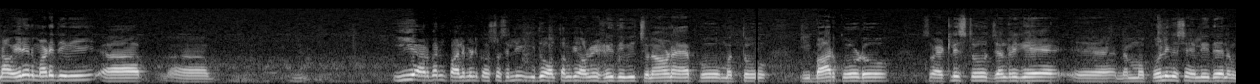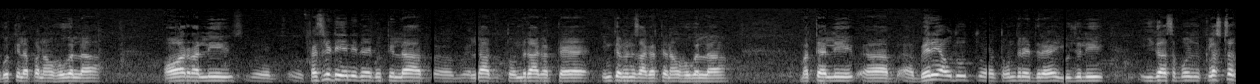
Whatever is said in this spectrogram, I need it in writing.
ನಾವು ಏನೇನು ಮಾಡಿದ್ದೀವಿ ಆ, ಆ, ಈ ಅರ್ಬನ್ ಪಾರ್ಲಿಮೆಂಟ್ ಕಾನ್ಸ್ಟಿಟ್ಯೂನ್ಸಿಲಿ ಇದು ತಮಗೆ ಆಲ್ರೆಡಿ ಹೇಳಿದ್ದೀವಿ ಚುನಾವಣಾ ಆ್ಯಪು ಮತ್ತು ಈ ಬಾರ್ ಕೋಡು ಸೊ ಅಟ್ಲೀಸ್ಟು ಜನರಿಗೆ ನಮ್ಮ ಪೋಲಿಂಗ್ ಸ್ಟೇಷನ್ ಎಲ್ಲಿದೆ ನಮ್ಗೆ ಗೊತ್ತಿಲ್ಲಪ್ಪ ನಾವು ಹೋಗಲ್ಲ. ಆರ್ ಅಲ್ಲಿ ಫೆಸಿಲಿಟಿ ಏನಿದೆ ಗೊತ್ತಿಲ್ಲ ಎಲ್ಲ ತೊಂದರೆ ಆಗುತ್ತೆ ಇನ್ಕನ್ವೀನಿಯನ್ಸ್ ಆಗುತ್ತೆ ನಾವು ಹೋಗಲ್ಲ. ಮತ್ತೆ ಅಲ್ಲಿ ಬೇರೆ ಯಾವುದು ತೊಂದರೆ ಇದ್ರೆ ಯೂಶಲಿ ಈಗ ಸಪೋಸ್ ಕ್ಲಸ್ಟರ್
